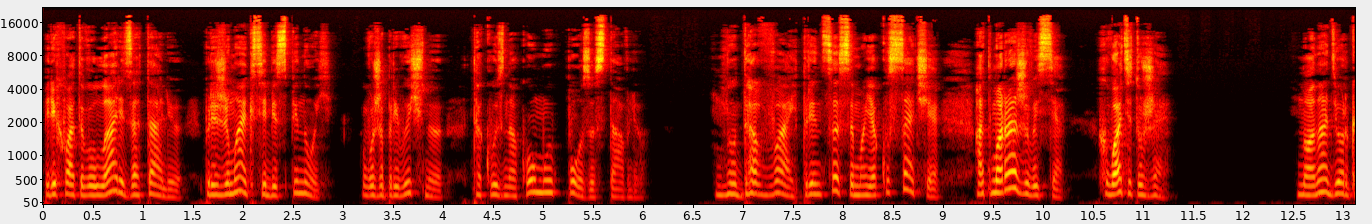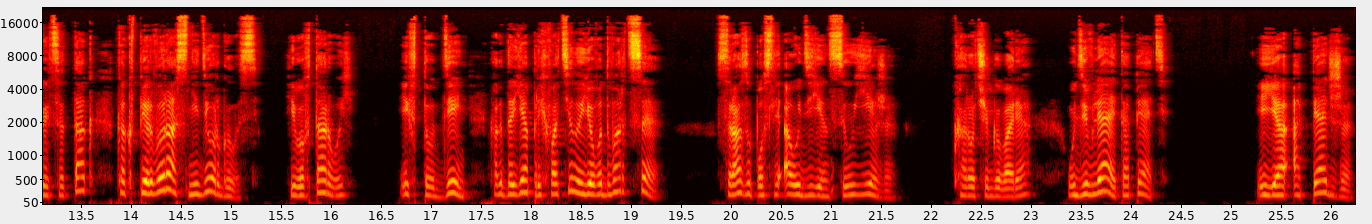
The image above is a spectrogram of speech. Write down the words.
Перехватываю Ларри за талию, прижимая к себе спиной. В уже привычную, такую знакомую позу ставлю. «Ну давай, принцесса моя кусачая, отмораживайся! Хватит уже!» Но она дергается так, как в первый раз не дергалась, и во второй, и в тот день, когда я прихватила ее во дворце, сразу после аудиенции у Ежи. Короче говоря, удивляет опять. И я опять же,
